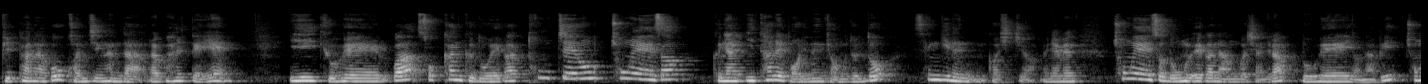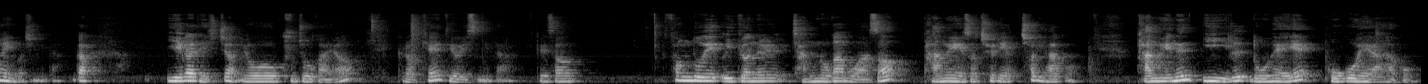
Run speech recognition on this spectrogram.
비판하고 권징한다라고 할 때에 이 교회가 속한 그 노회가 통째로 총회에서 그냥 이탈해 버리는 경우들도 생기는 것이죠. 왜냐하면 총회에서 노회가 나온 것이 아니라 노회의 연합이 총회인 것입니다. 그러니까 이해가 되시죠? 요 구조가요. 그렇게 되어 있습니다. 그래서 성도의 의견을 장로가 모아서 당회에서 처리, 처리하고 당회는 이 일을 노회에 보고해야 하고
